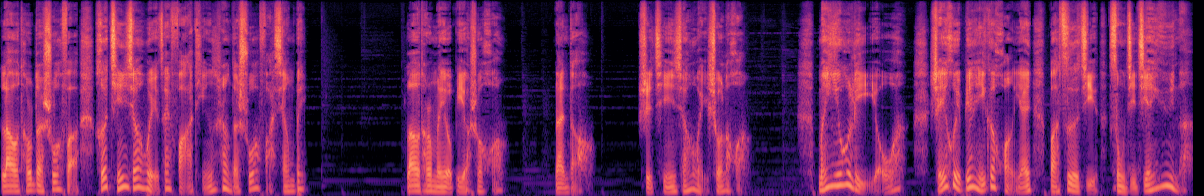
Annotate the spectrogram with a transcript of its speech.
老头的说法和秦小伟在法庭上的说法相悖。老头没有必要说谎，难道是秦小伟说了谎？没有理由啊，谁会编一个谎言把自己送进监狱呢？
